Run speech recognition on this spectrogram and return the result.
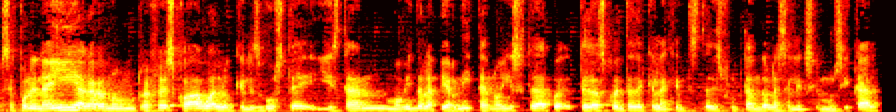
se, ponen ahí, agarran un refresco, agua, lo que les guste y están moviendo la piernita, ¿no? Y eso te, da, te das cuenta de que la gente está disfrutando la selección musical.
